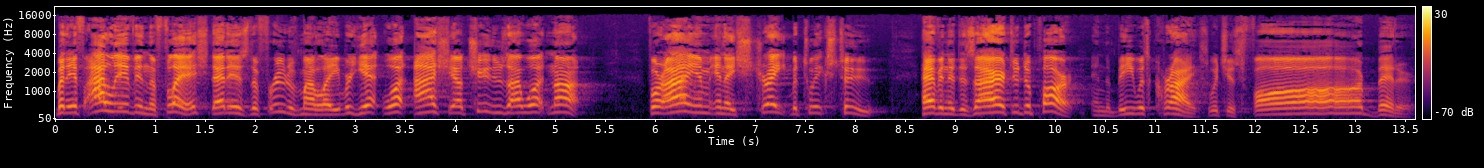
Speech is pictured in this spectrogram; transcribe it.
But if I live in the flesh, that is the fruit of my labor, yet what I shall choose I what not. For I am in a strait betwixt two, having a desire to depart and to be with Christ, which is far better.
